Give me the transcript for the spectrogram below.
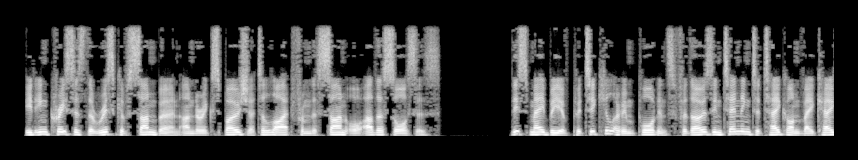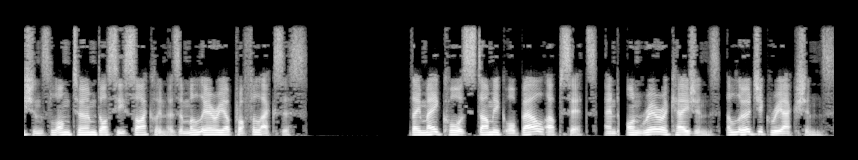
It increases the risk of sunburn under exposure to light from the sun or other sources. This may be of particular importance for those intending to take on vacations long-term doxycycline as a malaria prophylaxis. They may cause stomach or bowel upsets, and, on rare occasions, allergic reactions.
